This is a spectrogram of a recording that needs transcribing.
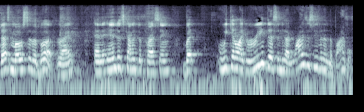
that's most of the book, right? And the end is kind of depressing, but we can like read this and be like, why is this even in the Bible?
